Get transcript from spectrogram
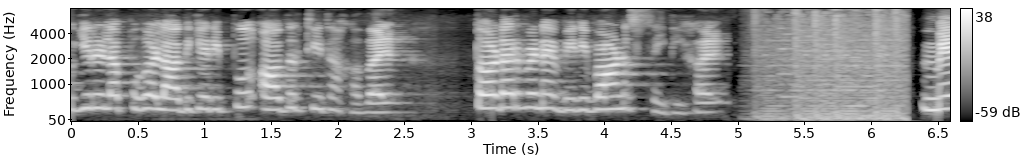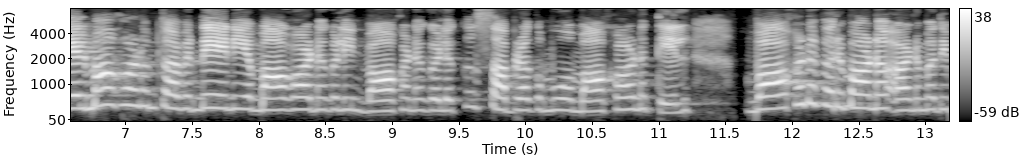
உயிரிழப்புகள் அதிகரிப்பு அதிர்ச்சி தகவல். தொடர்பென விரிவான செய்திகள். மேல் மாகாணம் தவிர்ந்த ஏனைய மாகாணங்களின் வாகனங்களுக்கு சபரகமுவ மாகாணத்தில் வாகன வருமான அனுமதி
